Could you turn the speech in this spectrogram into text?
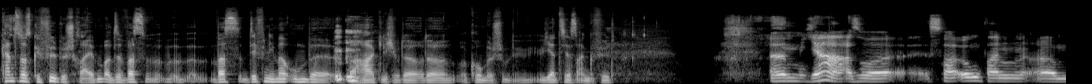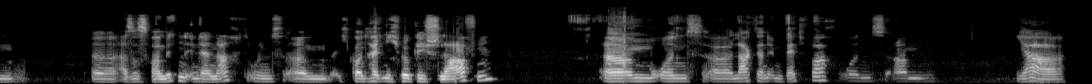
Kannst du das Gefühl beschreiben? Also was, was definiert mal unbehaglich oder, oder komisch? Wie hat sich das angefühlt? Ähm, ja, also es war irgendwann ähm, äh, also es war mitten in der Nacht und ähm, ich konnte halt nicht wirklich schlafen ähm, und äh, lag dann im Bett wach und ähm, ja,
